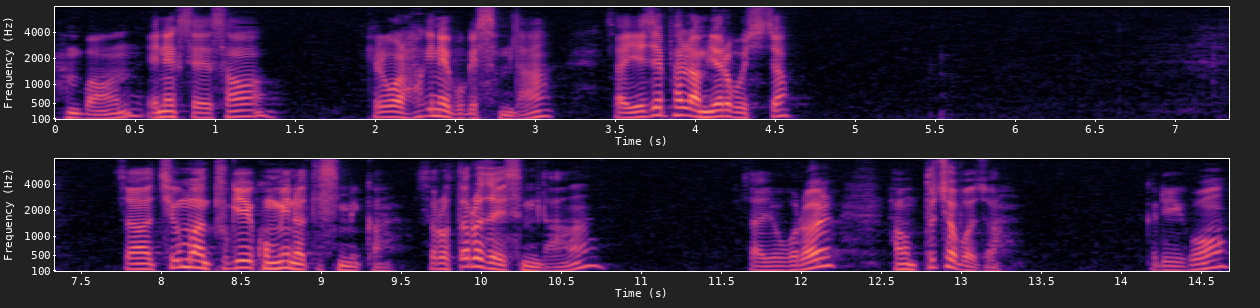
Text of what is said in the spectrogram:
한번 NX에서 결과를 확인해 보겠습니다. 자, 예제 파일 한번 열어보시죠. 자, 지금은 두 개의 곡면이 어떻습니까? 서로 떨어져 있습니다. 자 요거를 한번 붙여보죠. 그리고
